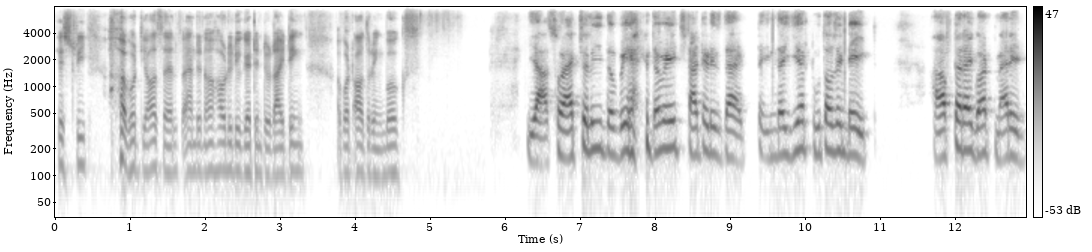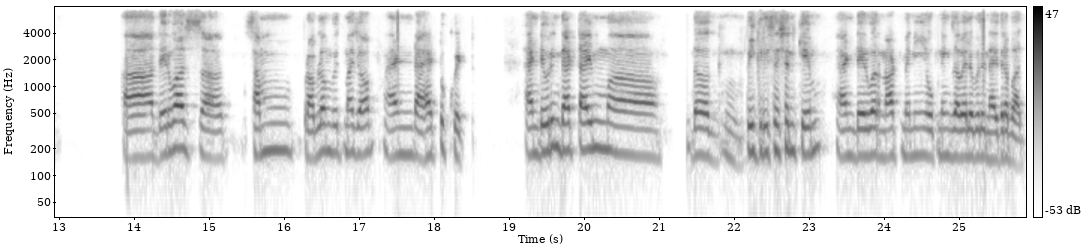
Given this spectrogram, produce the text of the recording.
history about yourself and you know how did you get into writing, about authoring books? Yeah, so actually the way the way it started is that in the year 2008, after I got married, uh, there was uh, some problem with my job and I had to quit. And during that time, uh, the big recession came and there were not many openings available in Hyderabad.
